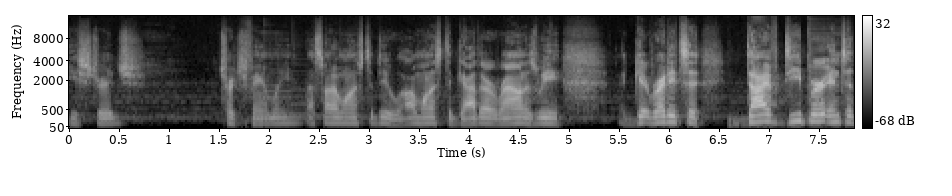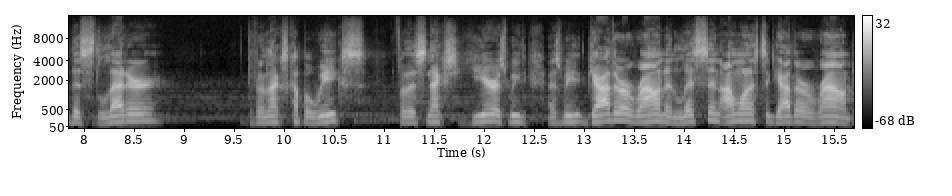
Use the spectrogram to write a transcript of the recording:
Eastridge, church family, that's what I want us to do. I want us to gather around as we get ready to dive deeper into this letter for the next couple weeks for this next year as we as we gather around and listen i want us to gather around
